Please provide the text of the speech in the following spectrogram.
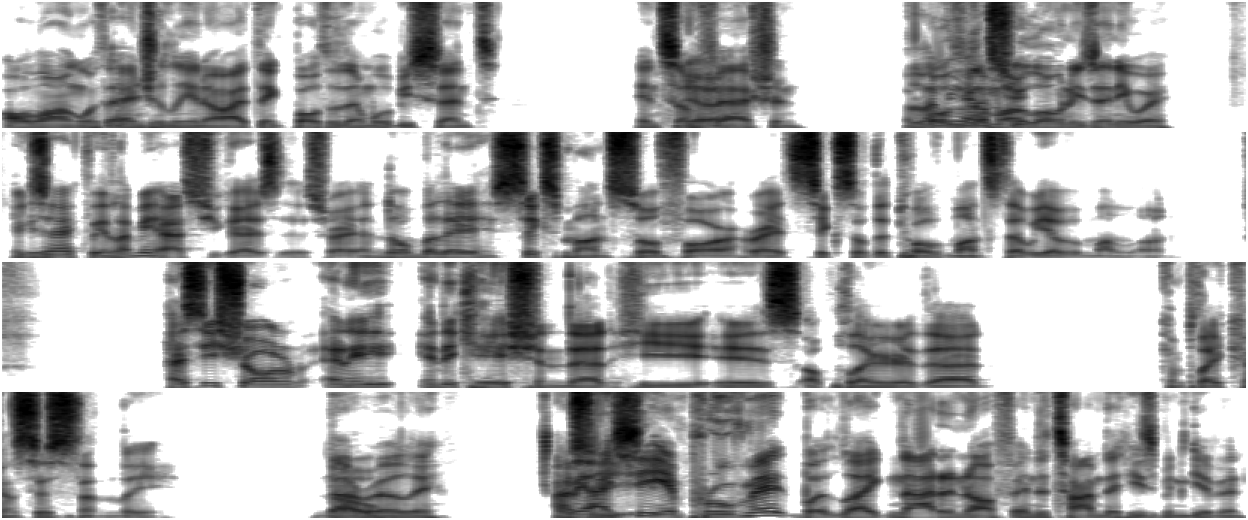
along with Angelino. I think both of them will be sent in some Yeah. fashion. Both of them are you- loanies anyway. Exactly. And let me ask you guys this, right? And Ndombele, six months so far, right? Six of the 12 months that we have him on loan. Has he shown any indication that he is a player that can play consistently? Not really. I Has mean, I see improvement, but like not enough in the time that he's been given.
